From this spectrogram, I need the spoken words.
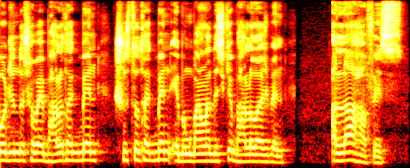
পর্যন্ত সবাই ভালো থাকবেন, সুস্থ থাকবেন এবং বাংলাদেশকে ভালোবাসবেন। আল্লাহ হাফিজ।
